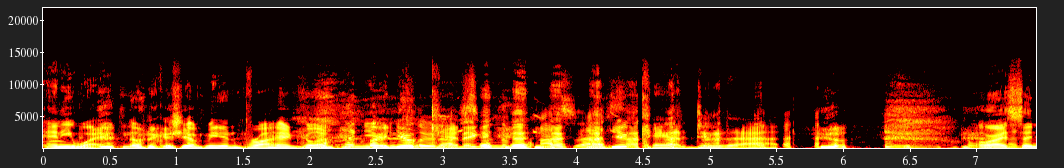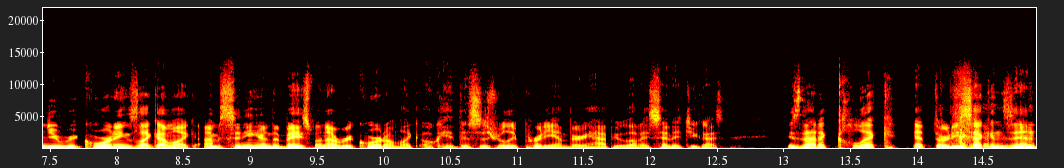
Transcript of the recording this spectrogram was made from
any way. no, because you have me and Bryan going. When Are you you include us kidding? in the you can't do that. or I send you recordings like I'm like I'm sitting here in the basement I record I'm like okay this is really pretty I'm very happy with that I send it to you guys is that a click at 30 seconds in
